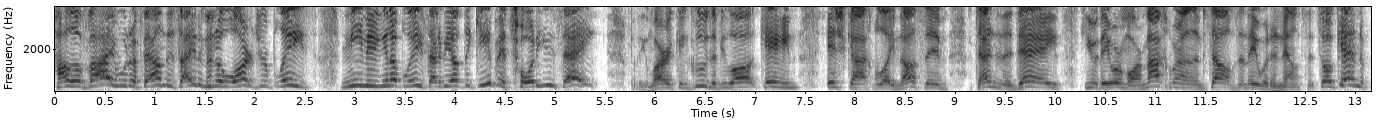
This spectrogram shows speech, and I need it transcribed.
Halavai would have found this item in a larger place, meaning in a place that I'd be able to keep it. So what are you saying? But the Gemara concludes, if you law Cain, ishkach v'loy nasiv. At the end of the day, he they were more machmer on themselves and they would announce it. So again,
